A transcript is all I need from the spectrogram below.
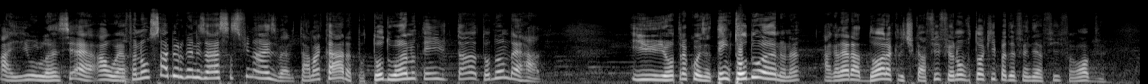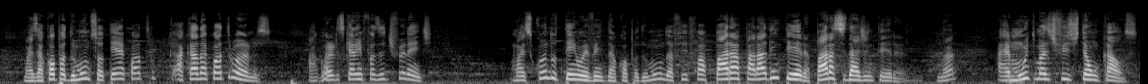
Aí o lance é, a UEFA não sabe organizar essas finais, velho. Tá na cara, pô. Todo ano tem, tá, todo ano dá errado. E outra coisa, tem todo ano, né? A galera adora criticar a FIFA. Eu não tô aqui pra defender a FIFA, óbvio. Mas a Copa do Mundo só tem a, quatro, a cada quatro anos. Agora eles querem fazer diferente. Mas quando tem um evento da Copa do Mundo, a FIFA para a parada inteira, para a cidade inteira. Né? É muito mais difícil de ter um caos.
